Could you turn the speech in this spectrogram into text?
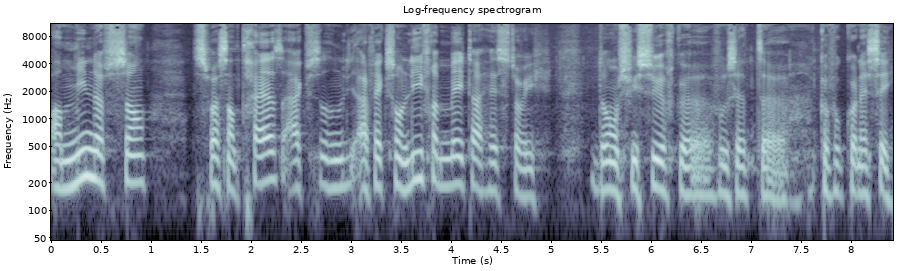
en 1900 73 avec son, livre Meta History, dont je suis sûre que vous, êtes, euh, que vous connaissez.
